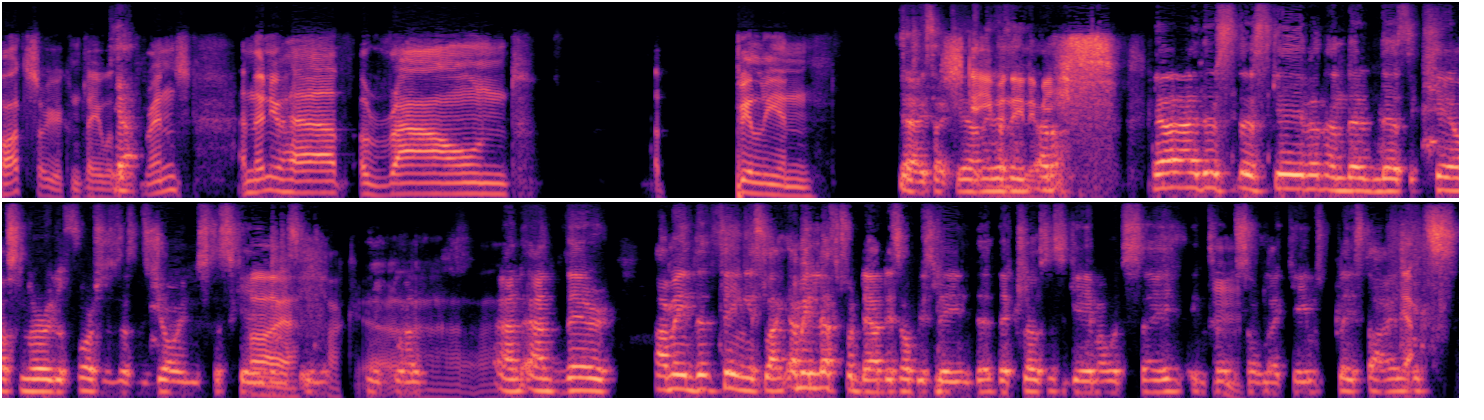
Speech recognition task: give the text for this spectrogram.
bots, or you can play with Yeah. your friends, and then you have around a billion Yeah, exactly. Yeah, I mean, I Skaven think- I don't- enemies. yeah, there's there's Skaven, and then there's the Chaos Nurgle forces that joins the Oh yeah, fuck. uh, and and they're, I mean, the thing is like, I mean, Left 4 Dead is obviously the, the closest game I would say in terms of like games play style. Yeah. It's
